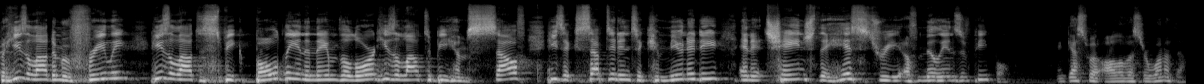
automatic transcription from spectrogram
But he's allowed to move freely. He's allowed to speak boldly in the name of the lord. He's allowed to be himself. He's accepted into community and it changed the history of millions of people. And guess what? All of us are one of them.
